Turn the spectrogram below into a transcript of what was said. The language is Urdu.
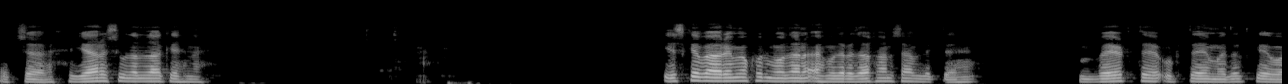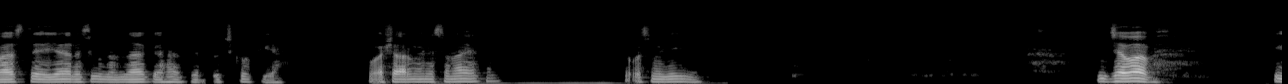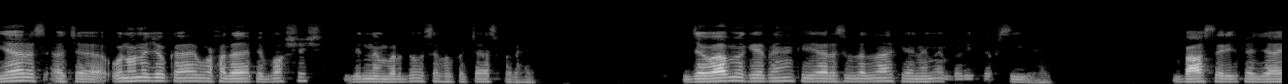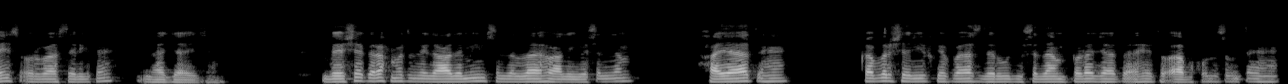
اچھا یا رسول اللہ کہنا۔ اس کے بارے میں خود مولانا احمد رضا خان صاحب لکھتے ہیں، بیٹھتے، اٹھتے، مدد کے واسطے یا رسول اللہ کہا، پھر تجھ کو کیا۔ وہ اشعار میں نے سنا ہے تو اس میں یہی ہے۔ جواب یار اچھا انہوں نے جو کہا ہے، وہ حدائق بخشش۔ دن نمبر دو صفحہ پچاس پر ہے۔ جواب میں کہتے ہیں کہ یا رسول اللہ کہنے میں بڑی تفصیل ہے۔ بعض طریقے جائز اور بعض طریقے ناجائز ہیں۔ بے شک رحمت للعالمین صلی اللہ علیہ وسلم حیات ہیں۔ قبر شریف کے پاس درود السلام پڑھا جاتا ہے تو آپ خود سنتے ہیں۔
